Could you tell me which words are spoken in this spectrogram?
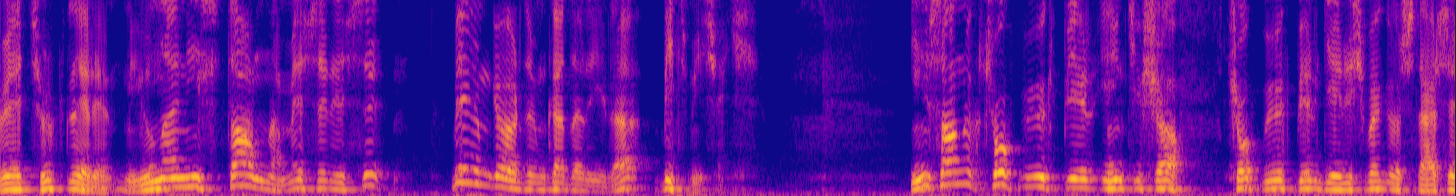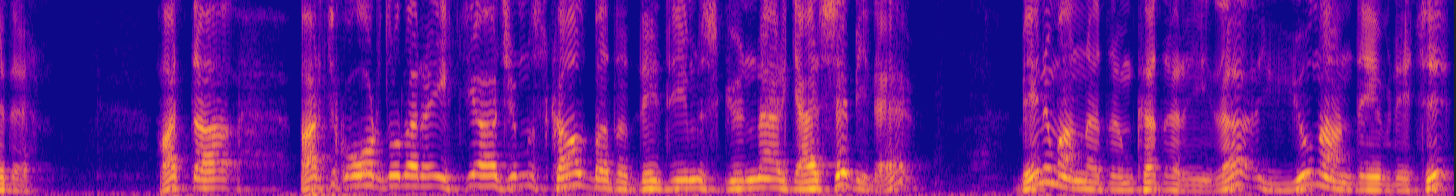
ve Türklerin Yunanistan'la meselesi benim gördüğüm kadarıyla bitmeyecek. İnsanlık çok büyük bir inkişaf, çok büyük bir gelişme gösterse de hatta artık ordulara ihtiyacımız kalmadı dediğimiz günler gelse bile benim anladığım kadarıyla Yunan devleti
